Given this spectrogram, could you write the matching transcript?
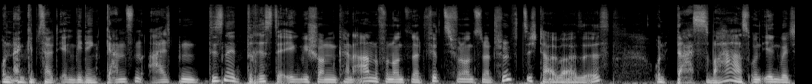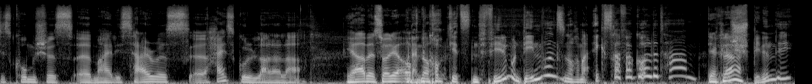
Und dann gibt es halt irgendwie den ganzen alten Disney-Driss, der irgendwie schon, keine Ahnung, von 1940, von 1950 teilweise ist. Und das war's. Und irgendwelches komisches äh, Miley Cyrus äh, Highschool-Lalala. Ja, aber es soll ja Und auch dann noch, kommt jetzt ein Film und den wollen sie noch mal extra vergoldet haben. Ja, klar. Spinnen die?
